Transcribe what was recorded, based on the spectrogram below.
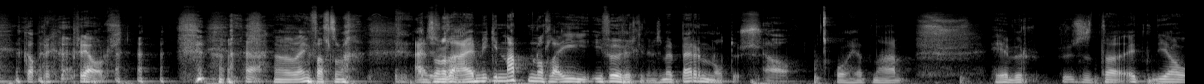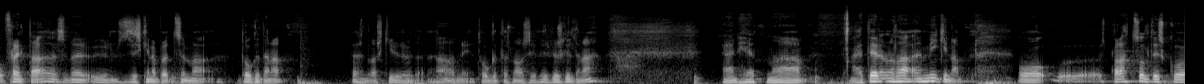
Hvað pre- prjál. Það er einfalt svona. En svona það er mikið nafn náttúrulega í, í föðufjölskyldinu sem er Bernótus og hérna hefur sem einn já frænda sem er sískinabönd sem að tók þetta nafn. Þess að það var þetta nafni, tók þetta sig fyrir fjölskylduna en hérna þetta er náttúrulega mikið nafn og uh, spratt svolítið sko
